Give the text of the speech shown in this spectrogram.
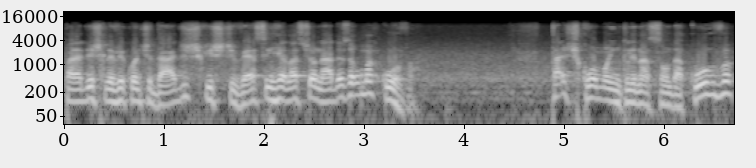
para descrever quantidades que estivessem relacionadas a uma curva, tais como a inclinação da curva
